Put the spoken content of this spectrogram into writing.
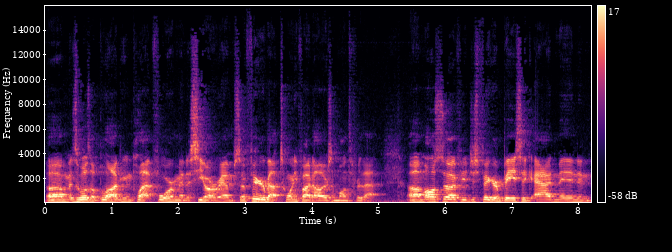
um, as well as a blogging platform and a CRM. So figure about $25 a month for that. Um, also, if you just figure basic admin and,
